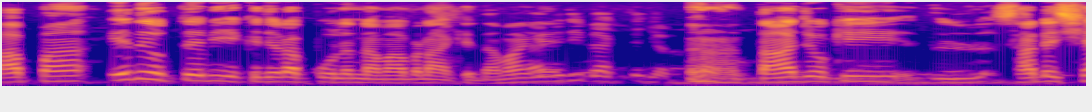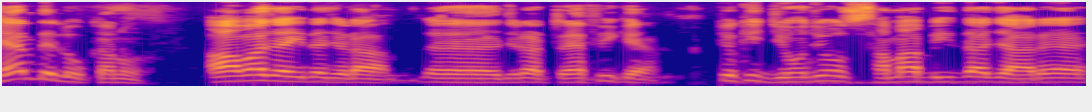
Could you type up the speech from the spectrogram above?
ਆਪਾਂ ਇਹਦੇ ਉੱਤੇ ਵੀ ਇੱਕ ਜਿਹੜਾ ਪੁਲ ਨਵਾਂ ਬਣਾ ਕੇ ਦਵਾਂਗੇ। ਤਾਂ ਜੋ ਕਿ ਸਾਡੇ ਸ਼ਹਿਰ ਦੇ ਲੋਕਾਂ ਨੂੰ ਆਵਾਜਾਈ ਦਾ ਜਿਹੜਾ ਜਿਹੜਾ ਟ੍ਰੈਫਿਕ ਹੈ ਕਿਉਂਕਿ ਜਿਉਂ-ਜਿਉਂ ਸਮਾਂ ਬੀਤਦਾ ਜਾ ਰਿਹਾ ਹੈ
